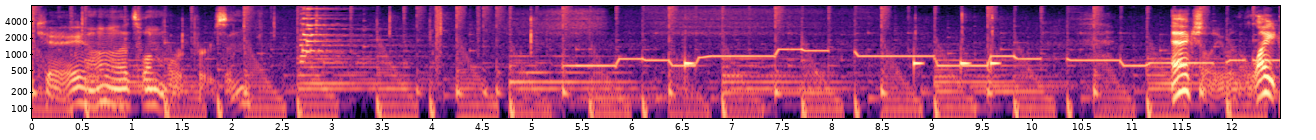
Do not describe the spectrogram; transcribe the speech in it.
Okay, oh, that's one more person. Actually, with a light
